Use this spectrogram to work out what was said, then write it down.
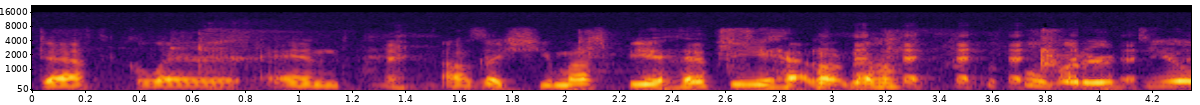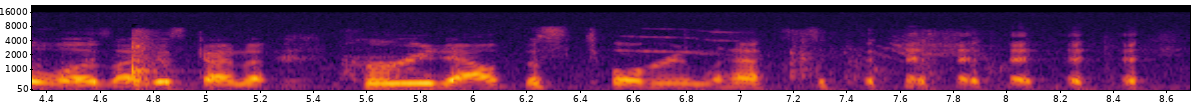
death glare, and I was like, she must be a hippie. I don't know what her deal was. I just kind of hurried out the store and left.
